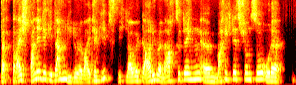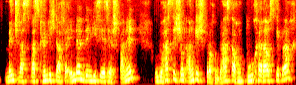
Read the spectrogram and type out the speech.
drei spannende Gedanken, die du da weitergibst. Ich glaube, darüber nachzudenken, äh, mache ich das schon so oder Mensch, was, was könnte ich da verändern, denke ich sehr, sehr spannend. Und du hast es schon angesprochen, du hast auch ein Buch herausgebracht,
